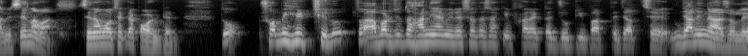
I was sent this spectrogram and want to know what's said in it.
আমি সিনেমা সিনেমা হচ্ছে একটা কন্টেন্ট তো সবই হিট ছিল। তো আবার যেহেতু হানি আমিরের সাথে শাকিব খান একটা জুটি বাঁধতে যাচ্ছে জানি না আসলে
